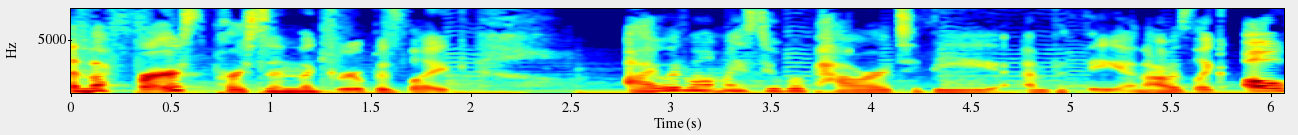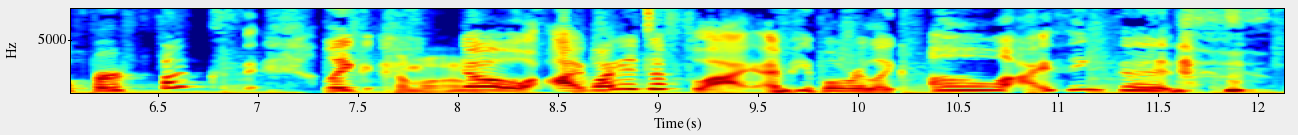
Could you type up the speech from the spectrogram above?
and the first person in the group is like I would want my superpower to be empathy. And I was like, oh, for fuck's sake. Like, Come on. No, I wanted to fly. And people were like, oh, I think that,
